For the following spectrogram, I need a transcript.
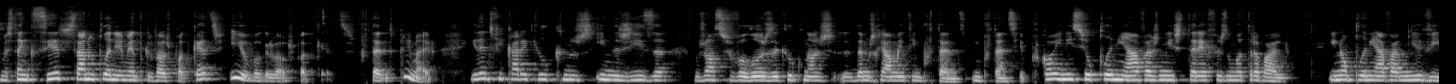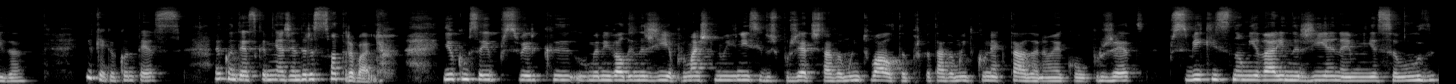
Mas tem que ser, está no planeamento de gravar os podcasts e eu vou gravar os podcasts. Portanto, primeiro, identificar aquilo que nos energiza, os nossos valores, aquilo que nós eh, damos realmente importância. Porque ao início eu planeava as minhas tarefas do meu trabalho e não planeava a minha vida. E o que é que acontece? Acontece que a minha agenda era só trabalho. E eu comecei a perceber que o meu nível de energia, por mais que no início dos projetos estava muito alta, porque eu estava muito conectada, não é, com o projeto, percebi que isso não me ia dar energia, nem a minha saúde,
